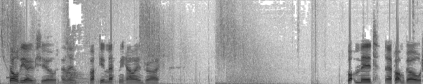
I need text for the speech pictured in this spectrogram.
Stole the overshield and then fucking left me high and dry. Bottom mid, uh, bottom gold.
